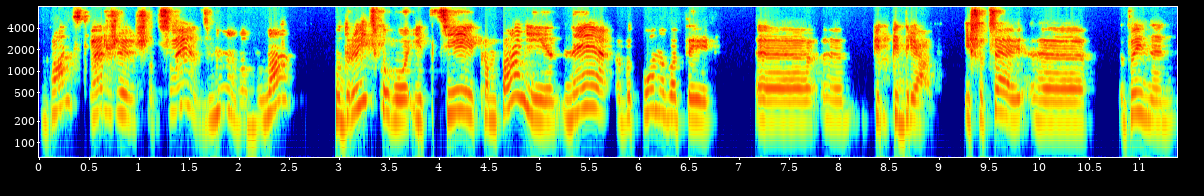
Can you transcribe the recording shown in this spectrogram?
банк стверджує, що це змова була Кудрицького і цієї компанії не виконувати е, під, підряд, і що це е, винен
